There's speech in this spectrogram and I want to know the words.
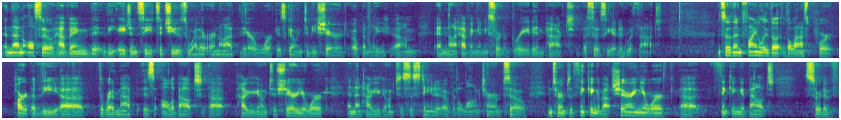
And then also having the, the agency to choose whether or not their work is going to be shared openly um, and not having any sort of grade impact associated with that. And so then finally, the, the last part, part of the, uh, the roadmap is all about uh, how you're going to share your work and then how you're going to sustain it over the long term. So in terms of thinking about sharing your work, uh, thinking about sort of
